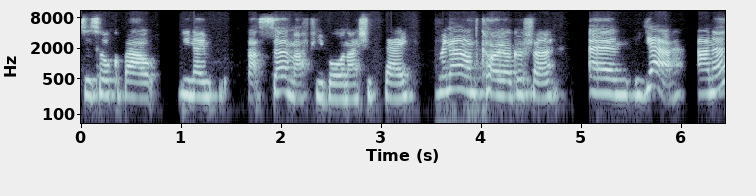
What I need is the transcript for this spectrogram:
to talk about, you know, that's Sir Matthew Bourne, I should say, renowned choreographer um, yeah, Anna.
